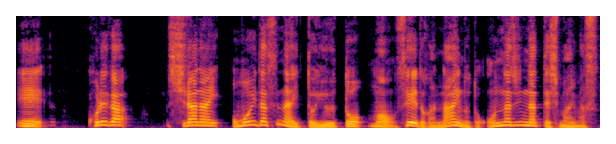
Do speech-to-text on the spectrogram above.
えー、これが知らない、思い出せないというと、もう制度がないのと同じになってしまいます。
